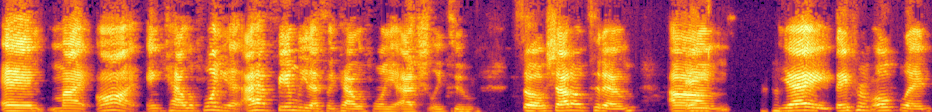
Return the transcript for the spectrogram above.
and my aunt in California. I have family that's in California actually too. So shout out to them. Um, yay, they from Oakland.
